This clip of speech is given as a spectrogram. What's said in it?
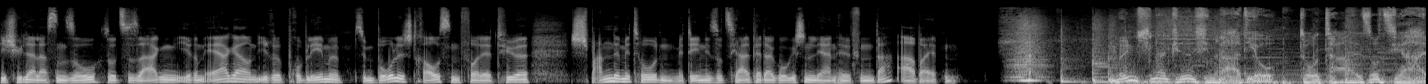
Die Schüler lassen so sozusagen ihren Ärger und ihre Probleme symbolisch draußen vor der Tür. Spannende Methoden, mit denen die sozialpädagogischen Lernhilfen da arbeiten. Münchner Kirchenradio. Total sozial.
